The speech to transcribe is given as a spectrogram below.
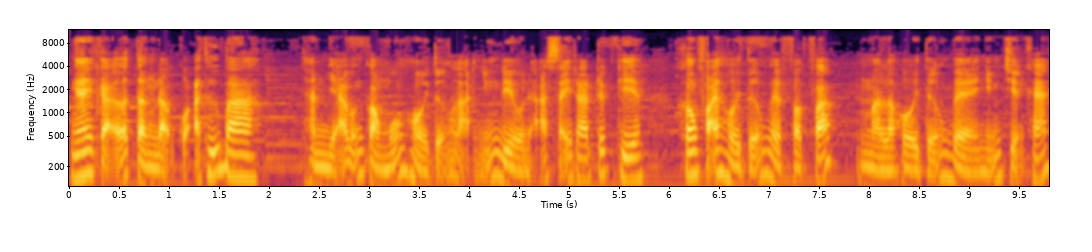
ngay cả ở tầng đạo quả thứ ba, hành giả vẫn còn muốn hồi tưởng lại những điều đã xảy ra trước kia, không phải hồi tưởng về Phật Pháp, mà là hồi tưởng về những chuyện khác.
